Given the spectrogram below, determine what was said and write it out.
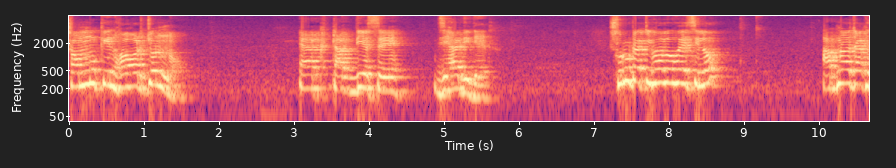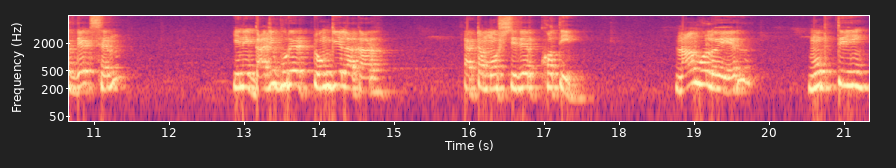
সম্মুখীন হওয়ার জন্য এক ডাক দিয়েছে জিহাদিদের। শুরুটা কীভাবে হয়েছিল? আপনারা যাকে দেখছেন, ইনি গাজীপুরের টঙ্গী এলাকার একটা মসজিদের খতিব। নাম হলো এর মুফতি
